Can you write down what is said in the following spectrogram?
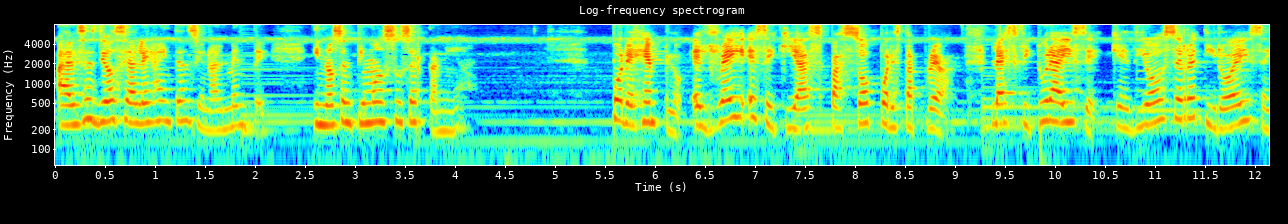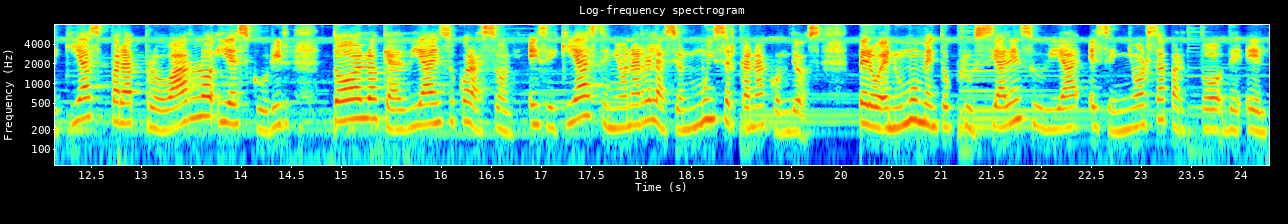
A veces Dios se aleja intencionalmente y no sentimos su cercanía. Por ejemplo, el rey Ezequías pasó por esta prueba. La escritura dice que Dios se retiró de Ezequías para probarlo y descubrir todo lo que había en su corazón. Ezequías tenía una relación muy cercana con Dios, pero en un momento crucial en su vida el Señor se apartó de él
